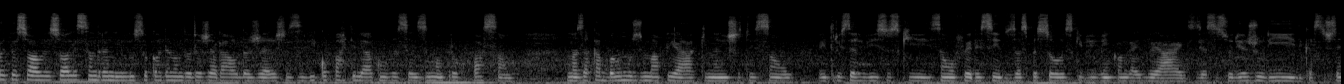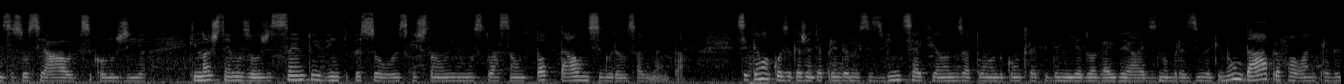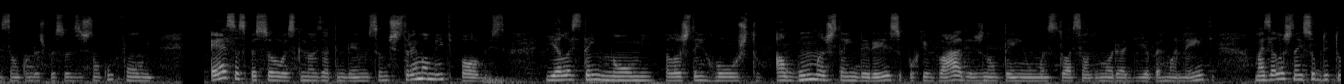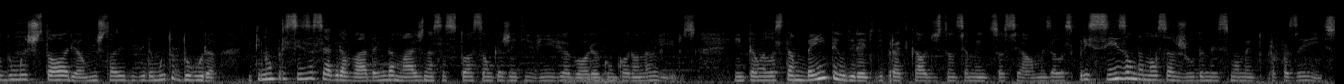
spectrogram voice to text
Oi pessoal, eu sou a Alessandra Nilo, sou coordenadora geral da GESTES e vim compartilhar com vocês uma preocupação. Nós acabamos de mapear aqui na instituição, entre os serviços que são oferecidos às pessoas que vivem com HIV AIDS, e assessoria jurídica, assistência social e psicologia, que nós temos hoje 120 pessoas que estão em uma situação de total insegurança alimentar. Se tem uma coisa que a gente aprendeu nesses 27 anos atuando contra a epidemia do HIV AIDS no Brasil é que não dá para falar em prevenção quando as pessoas estão com fome. Essas pessoas que nós atendemos são extremamente pobres e elas têm nome, elas têm rosto, algumas têm endereço, porque várias não têm uma situação de moradia permanente, mas elas têm sobretudo uma história, uma história de vida muito dura e que não precisa ser agravada ainda mais nessa situação que a gente vive agora com o coronavírus. Então elas também têm o direito de praticar o distanciamento social, mas elas precisam da nossa ajuda nesse momento para fazer isso.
